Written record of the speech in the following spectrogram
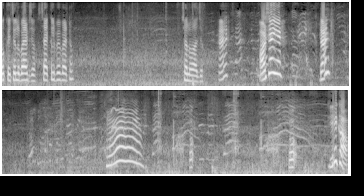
ओके चलो बैठ जाओ। साइकिल पे बैठो। चलो आ जाओ। हैं? और चाहिए? डन? हाँ। ओ, ओ, ये कहा?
